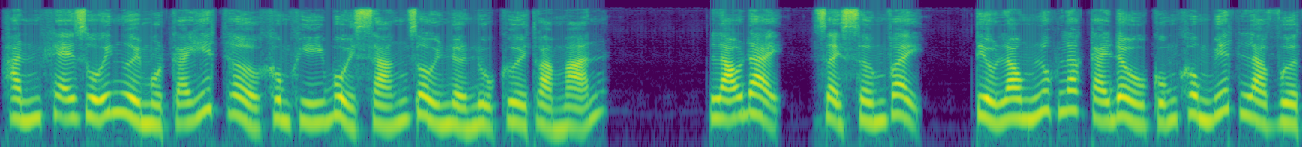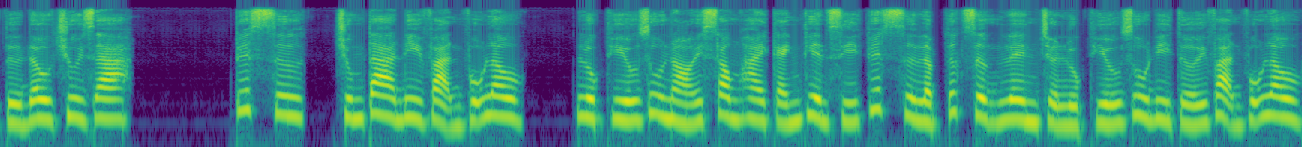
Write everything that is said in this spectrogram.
Hắn khẽ duỗi người một cái hít thở không khí buổi sáng rồi nở nụ cười thỏa mãn. Lão đại, dậy sớm vậy, Tiểu Long lúc lắc cái đầu cũng không biết là vừa từ đâu chui ra. Tuyết sư, chúng ta đi vạn vũ lâu. Lục Thiếu Du nói xong hai cánh thiên sĩ tuyết sư lập tức dựng lên chờ Lục Thiếu Du đi tới Vạn Vũ Lâu.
